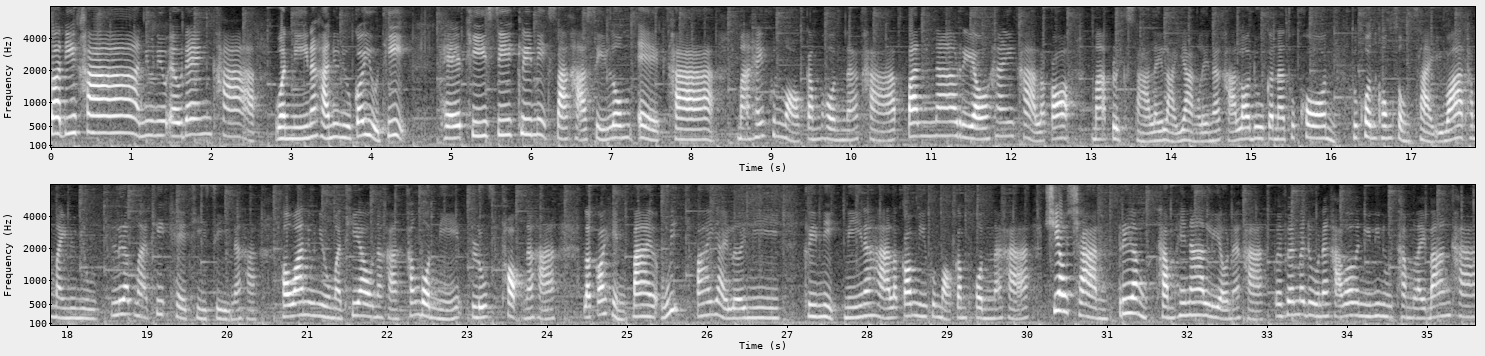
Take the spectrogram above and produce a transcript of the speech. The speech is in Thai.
สวัสดีค่ะ นิวนิวเอลเด้งค่ะ วันนี้นะคะ นิวนิวก็อยู่ที่ KTC คลินิกสาขาสีลมเอกค่ะ มาให้คุณหมอกำพลนะคะ ปั้นหน้าเรียวให้ค่ะ แล้วก็มาปรึกษาหลาย ๆ อย่างเลยนะคะ รอดูกันนะทุกคน ทุกคนคงสงสัยว่าทำไมนิวนิวเลือกมาที่ KTC นะคะ เพราะว่านิวนิวมาเที่ยวนะคะ ข้างบนนี้ rooftop นะคะ แล้วก็เห็นป้าย อุ๊ย ป้ายใหญ่เลยมี ลินิกนี้นะคะ แล้วก็มีคุณหมอกำพลนะคะ เชี่ยวชาญเรื่องทำให้หน้าเรียวนะคะ เพื่อนๆมาดูนะคะ ว่าวันนี้นิวทำอะไรบ้างค่ะ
